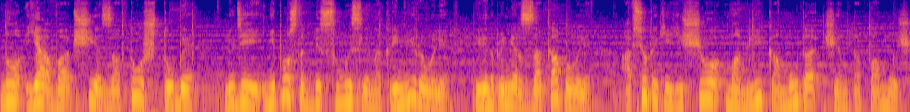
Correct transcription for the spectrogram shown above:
но я вообще за то, чтобы людей не просто бессмысленно кремировали или, например, закапывали, а все-таки еще могли кому-то чем-то помочь.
